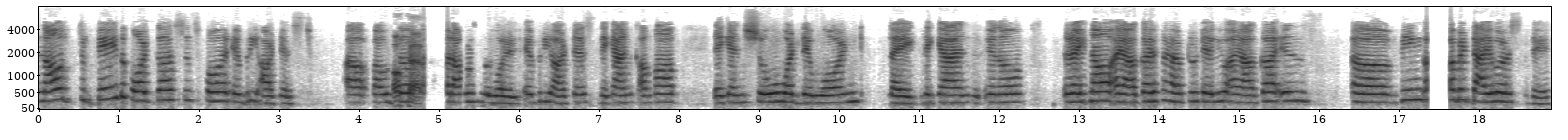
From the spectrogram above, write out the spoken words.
now today the podcast is for every artist uh, about okay. the around the world. Every artist they can come up they can show what they want like they can you know. Right now ayaka if i have to tell you ayaka is uh, being a bit diverse today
